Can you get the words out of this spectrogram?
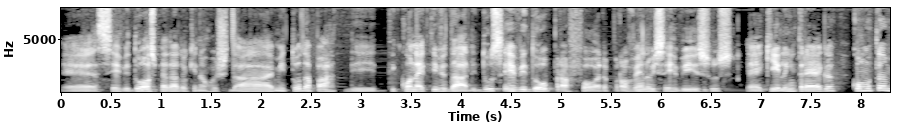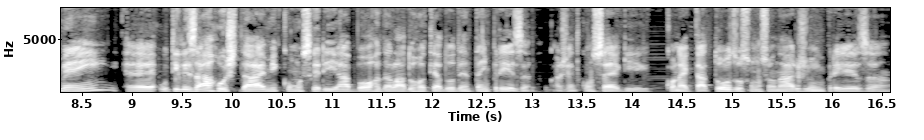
É, servidor hospedado aqui na HostDime, toda a parte de, de conectividade do servidor para fora, provendo os serviços é, que ele entrega, como também é, utilizar a HostDime como seria a borda lá do roteador dentro da empresa. A gente consegue conectar todos os funcionários de uma empresa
